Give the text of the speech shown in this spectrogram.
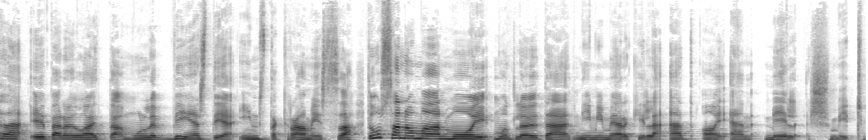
älä epäröi laittaa mulle viestiä Instagramissa. Tuu sanomaan moi, mut löytää nimimerkillä at I am Mel Schmidt.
